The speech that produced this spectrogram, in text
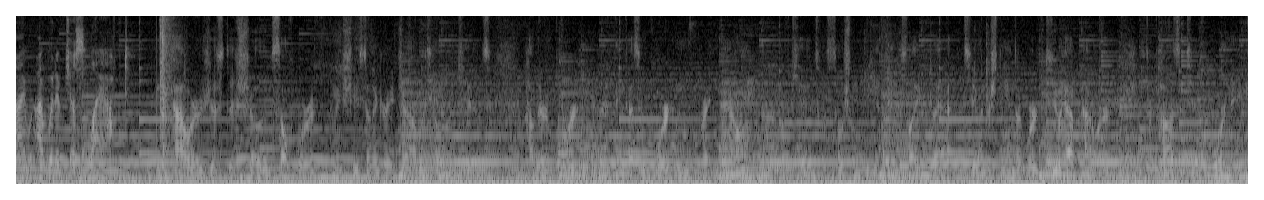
I, I would have just laughed. Power is just to show them self-worth. I mean, she's done a great job of telling the kids how they're important, and I think that's important right now uh, with kids with social media and things like that to understand that words do have power, either positive or negative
